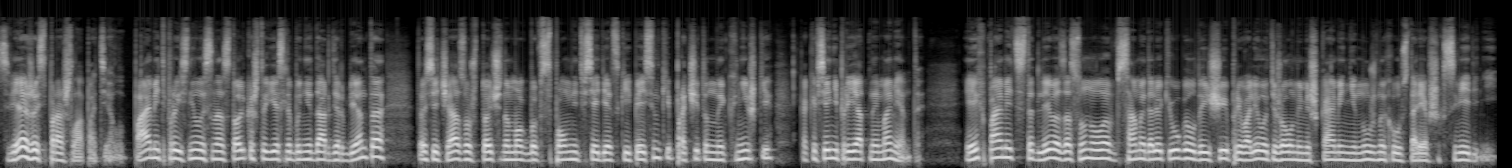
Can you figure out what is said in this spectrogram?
Свежесть прошла по телу. Память прояснилась настолько, что если бы не дар Дербента, то сейчас уж точно мог бы вспомнить все детские песенки, прочитанные книжки, как и все неприятные моменты. Их память стыдливо засунула в самый далекий угол, да еще и привалила тяжелыми мешками ненужных и устаревших сведений.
